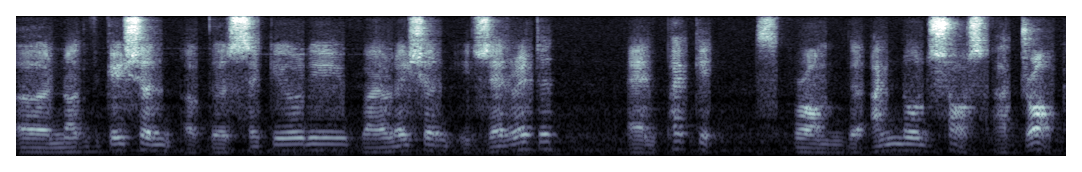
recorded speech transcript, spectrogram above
a notification of the security violation is generated and packets from the unknown source are dropped.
